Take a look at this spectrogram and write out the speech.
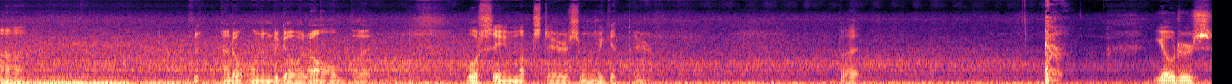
Um, I don't want him to go at all, but we'll see him upstairs when we get there. But Yoders,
